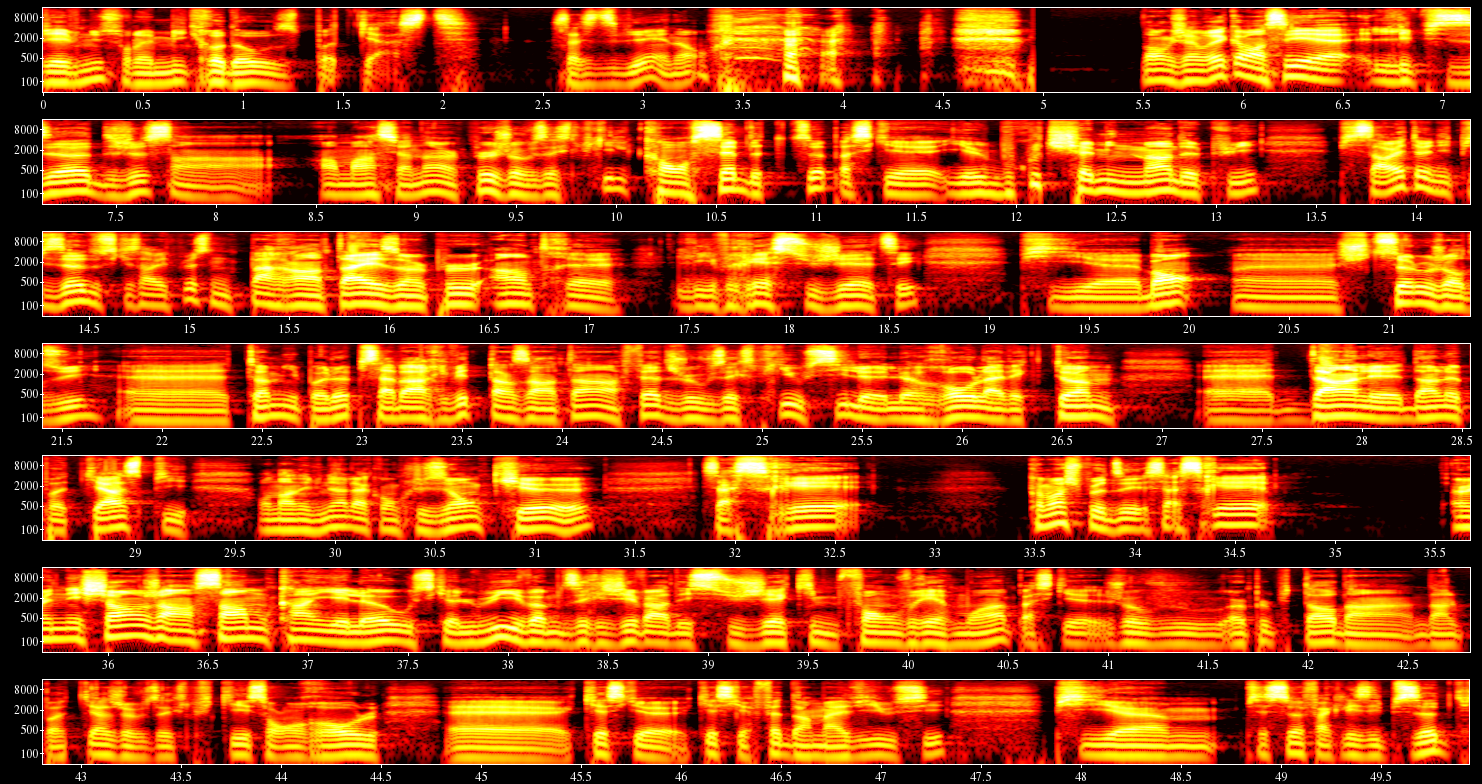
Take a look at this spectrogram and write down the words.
Bienvenue sur le Microdose Podcast. Ça se dit bien, non? Donc, j'aimerais commencer euh, l'épisode juste en, mentionnant un peu, je vais vous expliquer le concept de tout ça parce qu'il y a eu beaucoup de cheminement depuis. Puis ça va être un épisode où ça va être plus une parenthèse un peu entre euh, les vrais sujets, tu sais. Puis euh, bon, je suis tout seul aujourd'hui. Tom n'est pas là. Puis ça va arriver de temps en temps. En fait, je vais vous expliquer aussi le rôle avec Tom euh, dans, le, dans le podcast. Puis on en est venu à la conclusion que ça serait, comment je peux dire, ça serait un échange ensemble quand il est là, où ce que lui, il va me diriger vers des sujets qui me font ouvrir moi, parce que je vais vous, un peu plus tard dans, le podcast, je vais vous expliquer son rôle, euh, qu'est-ce qu'il a, qu'est-ce qu'il a fait dans ma vie aussi. Puis euh, c'est ça, fait que les épisodes,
